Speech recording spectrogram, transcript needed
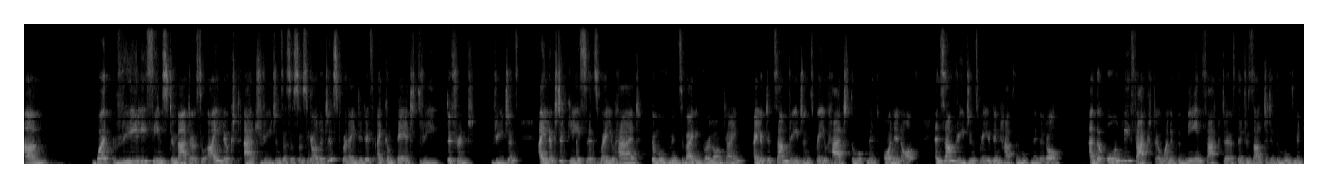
Um, what really seems to matter. So I looked at regions as a sociologist. What I did is I compared three different regions. I looked at places where you had the movement surviving for a long time. I looked at some regions where you had the movement on and off and some regions where you didn't have the movement at all. And the only factor, one of the main factors that resulted in the movement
